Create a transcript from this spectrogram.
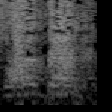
صدق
